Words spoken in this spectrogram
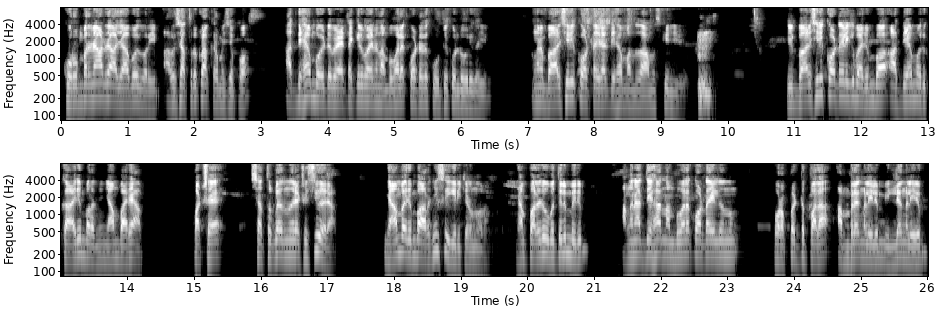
കുറുമ്പനാട് രാജാവ് എന്ന് പറയും. അവർ ശത്രുക്കൾ ആക്രമിച്ചപ്പോൾ അദ്ദേഹം പോയിട്ട് വേട്ടയ്ക്കിന് പകരം നമ്പുമല കോട്ടയിൽ കൂട്ടിക്കൊണ്ടുവരികയും അങ്ങനെ ബാലുശ്ശേരി കോട്ടയിൽ അദ്ദേഹം വന്ന് താമസിക്കുകയും ചെയ്തു. ഈ ബാലുശ്ശേരി കോട്ടയിലേക്ക് വരുമ്പോൾ അദ്ദേഹം ഒരു കാര്യം പറഞ്ഞു ഞാൻ വരാം. പക്ഷേ ശത്രുക്കളെ നിന്ന് രക്ഷിച്ചു തരാം. ഞാൻ വരുമ്പോൾ അറിഞ്ഞ് സ്വീകരിക്കണം എന്ന് പറഞ്ഞു. ഞാൻ പല രൂപത്തിലും വരും. അങ്ങനെ അദ്ദേഹം നമ്പുമലക്കോട്ടയിൽ നിന്നും പുറപ്പെട്ട് പല അമ്പലങ്ങളിലും ഇല്ലങ്ങളിലും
